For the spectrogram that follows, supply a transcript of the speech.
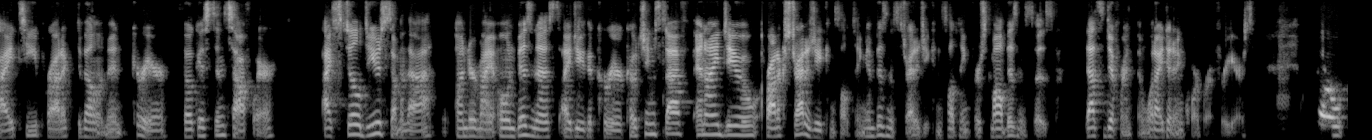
IT product development career focused in software. I still do some of that under my own business. I do the career coaching stuff and I do product strategy consulting and business strategy consulting for small businesses. That's different than what I did in corporate for years. So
